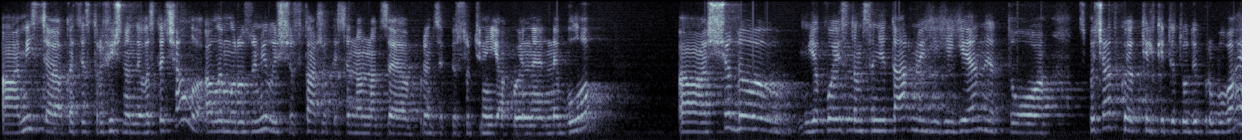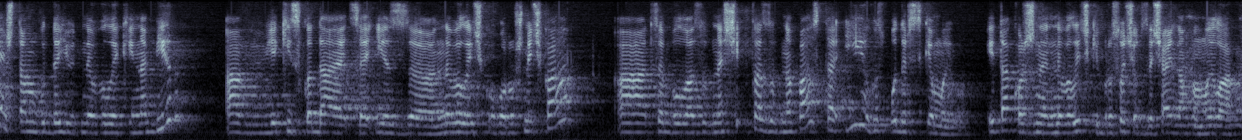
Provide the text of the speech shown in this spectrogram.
А місця катастрофічно не вистачало, але ми розуміли, що скаржитися нам на це в принципі суті ніякої не, не було. А щодо якоїсь там санітарної гігієни, то спочатку, як тільки ти туди прибуваєш, там видають невеликий набір, а який складається із е, невеличкого рушничка. А це була зубна щітка, зубна паста і господарське мило. І також невеличкий брусочок звичайного мила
